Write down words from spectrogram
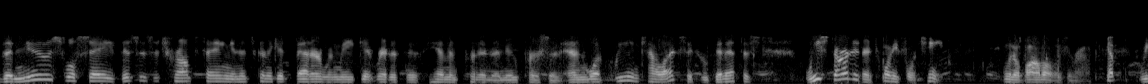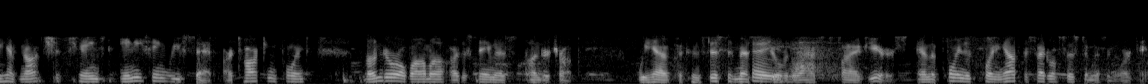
the news will say this is a Trump thing and it's going to get better when we get rid of the, him and put in a new person. And what we in CalExit who've been at this, we started in 2014 when Obama was around. Yep. We have not changed anything we've said. Our talking points under Obama are the same as under Trump. We have a consistent message Hey. over the last five years, and the point is pointing out the federal system isn't working.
